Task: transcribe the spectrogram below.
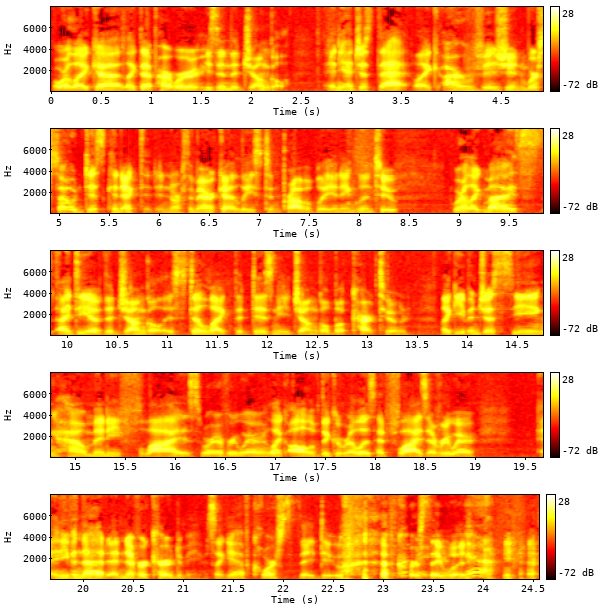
or like uh, like that part where he's in the jungle and yeah just that like our vision we're so disconnected in north america at least and probably in england too where like my idea of the jungle is still like the disney jungle book cartoon like even just seeing how many flies were everywhere like all of the gorillas had flies everywhere and even that it never occurred to me it's like yeah of course they do of course they would Yeah. Yeah.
